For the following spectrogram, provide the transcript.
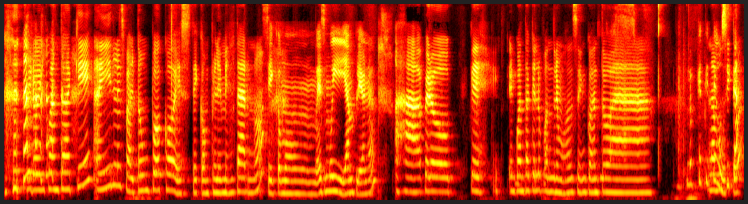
Pero en cuanto a qué, ahí les faltó un poco este complementar, ¿no? Sí, como es muy amplio, ¿no? Ajá, pero ¿qué? ¿En cuanto a qué lo pondremos? En cuanto a lo que la música.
